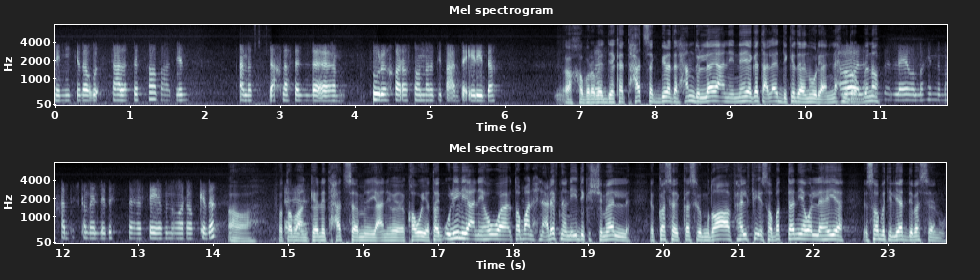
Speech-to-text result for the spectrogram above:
مني كده وقفت على سيفها بعدين أنا داخلة في سور الخرسانة اللي على الدائري ده. يا خبر أبيض دي كانت حادثة كبيرة. ده الحمد لله يعني إن هي جت على قد كده يا نور يعني نحمد آه ربنا. الحمد لله والله إن ما حدش كمان لبس فيا من ورا وكده. آه. فطبعا. كانت حادثة يعني قوية. طيب قولي لي يعني هو طبعا إحنا عرفنا إن إيدك الشمال اتكسر الكسر مضاعف هل في إصابات تانية ولا هي إصابة اليد بس يا نور؟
